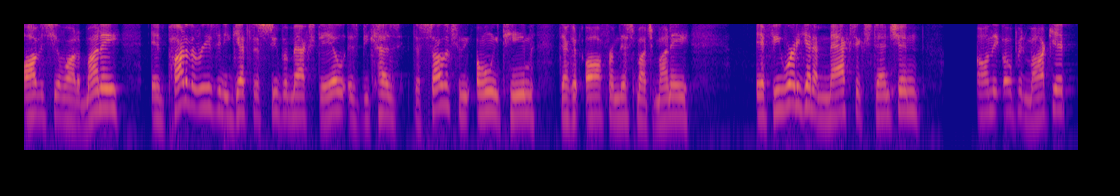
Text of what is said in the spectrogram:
obviously a lot of money. And part of the reason he gets a super max deal is because the Celtics are the only team that could offer him this much money. If he were to get a max extension on the open market,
